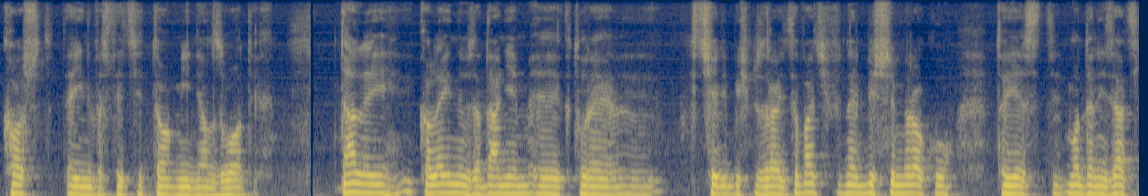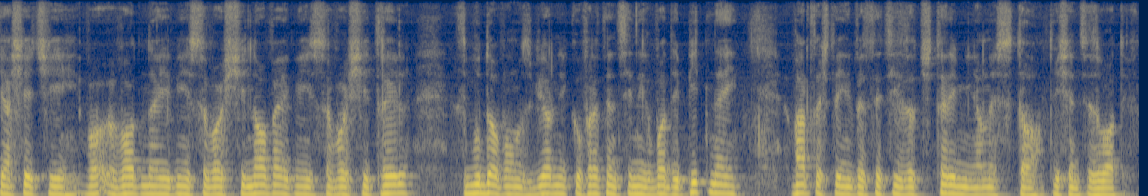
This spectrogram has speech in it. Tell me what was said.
Koszt tej inwestycji to milion złotych. Dalej kolejnym zadaniem, y, które chcielibyśmy zrealizować w najbliższym roku, to jest modernizacja sieci wo- wodnej w miejscowości Nowej, w miejscowości Tryl z budową zbiorników retencyjnych wody pitnej. Wartość tej inwestycji to 4 miliony 100 tysięcy złotych.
